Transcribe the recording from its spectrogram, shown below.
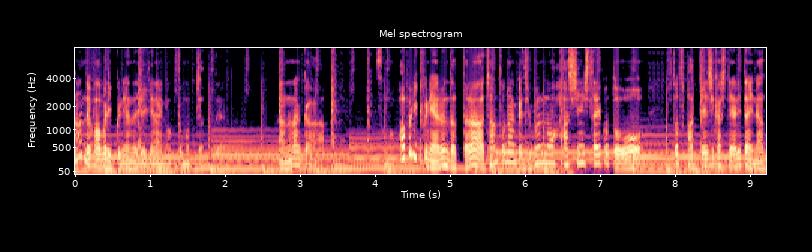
なんでパブリックにやんなきゃいけないのって思っちゃって。あの、なんか、そのパブリックにやるんだったら、ちゃんとなんか自分の発信したいことを一つパッケージ化してやりたいなっ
